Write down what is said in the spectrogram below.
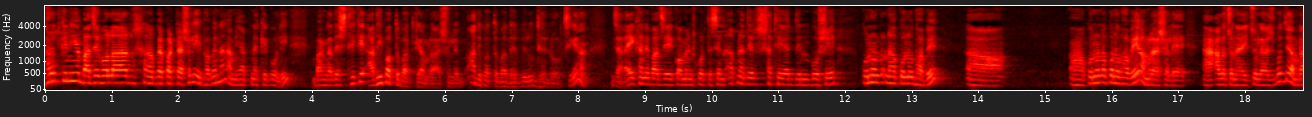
ভারতকে নিয়ে বাজে বলার ব্যাপারটা আসলে এইভাবে না, আমি আপনাকে বলি, বাংলাদেশ থেকে আধিপত্যবাদকে আমরা আসলে, আধিপত্যবাদের বিরুদ্ধে লড়ছি হ্যাঁ? যারা এখানে বাজে কমেন্ট করতেছেন, আপনাদের সাথে একদিন বসে কোনো না কোনোভাবে কোনো না কোনোভাবে আমরা আসলে আলোচনায় চলে আসব যে আমরা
